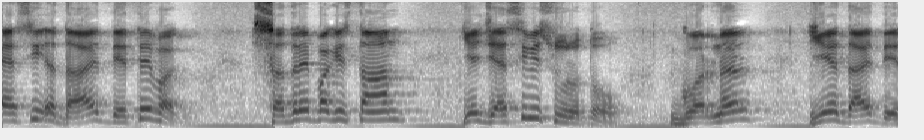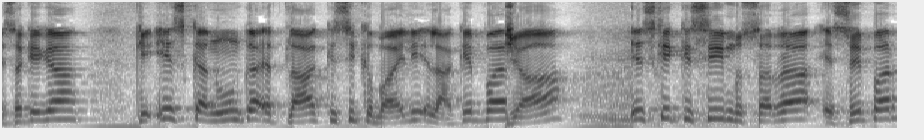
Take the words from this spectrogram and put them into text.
ऐसी अदायत देते वक्त सदर पाकिस्तान या जैसी भी सूरत हो, गवर्नर ये हदायत दे सकेगा कि इस कानून का इतलाक किसी कबायली इलाके पर या इसके किसी मुसर्रा हिस्से पर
